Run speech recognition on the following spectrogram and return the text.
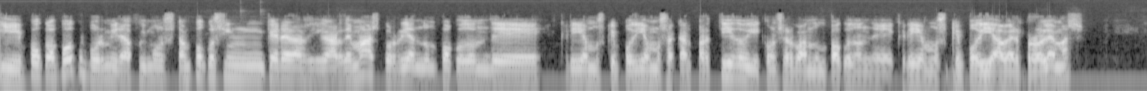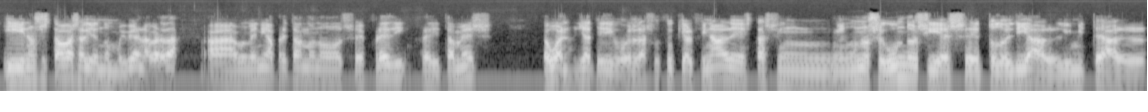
y poco a poco, pues mira, fuimos tampoco sin querer arriesgar de más, corriendo un poco donde creíamos que podíamos sacar partido y conservando un poco donde creíamos que podía haber problemas. Y nos estaba saliendo muy bien, la verdad. Ah, venía apretándonos eh, Freddy, Freddy Tamés, Pero bueno, ya te digo, en la Suzuki al final estás en, unos segundos y es eh, todo el día al límite al,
